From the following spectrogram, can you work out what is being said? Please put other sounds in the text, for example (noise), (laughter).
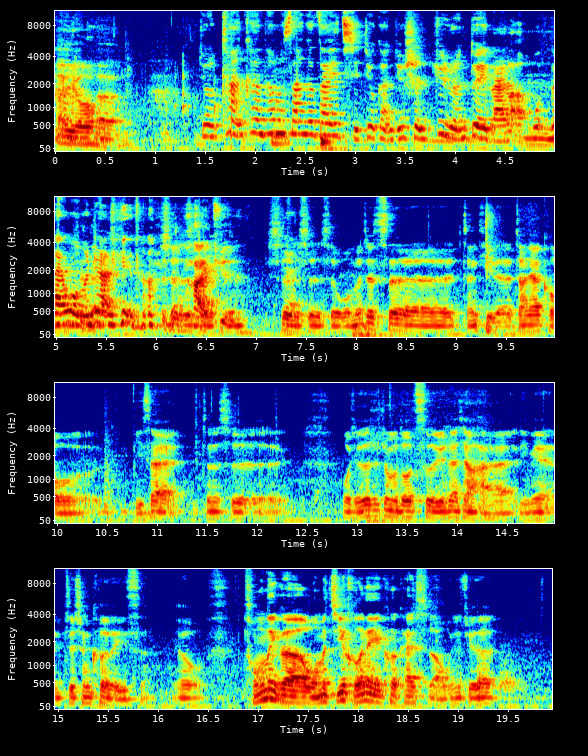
哎呦，(laughs) 就看看他们三个在一起，就感觉是巨人队来了，我来我们这里的。是是太巨人，是是是，我们这次整体的张家口比赛真的是，我觉得是这么多次岳山向海里面最深刻的一次。有从那个我们集合那一刻开始啊，我就觉得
